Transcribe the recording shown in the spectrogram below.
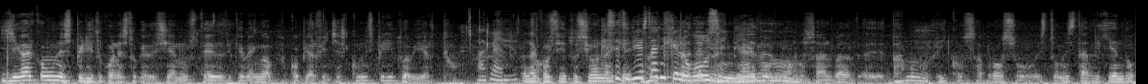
y llegar con un espíritu, con esto que decían ustedes, de que vengo a copiar fichas, con un espíritu abierto. Ah, a la Constitución. Que se diviertan y que, lo gocen. ya no, salva. Eh, vámonos ricos, sabroso. Esto me está rigiendo,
